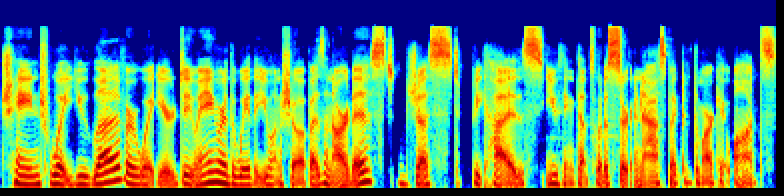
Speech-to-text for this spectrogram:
change what you love or what you're doing or the way that you want to show up as an artist just because you think that's what a certain aspect of the market wants.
